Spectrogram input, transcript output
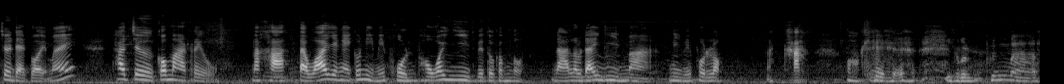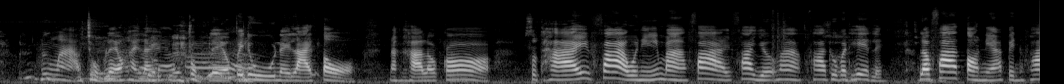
เจอแดดบ่อยไหมถ้าเจอก็มาเร็วนะคะ แต่ว่ายังไงก็หนีไม่พ้นเพราะว่ายีนเป็นตัวกำหนดนะเราได้ยีนมาหนีไม่พ้นหรอกนะคะโอเค มีคนเพิ่งมาเพิ่งมาเอาจบแล้วไฮไลท์จบแล้วไปดูในไลฟ์ต่อนะคะ แล้วก็ สุดท้ายฝ้าวันนี้มาฝ้าฝ้าเยอะมากฝ้าทุกประเทศเลย แล้วฝ้าตอนเนี้ยเป็นฝ้า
